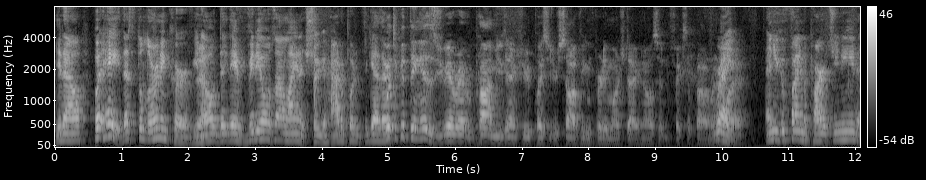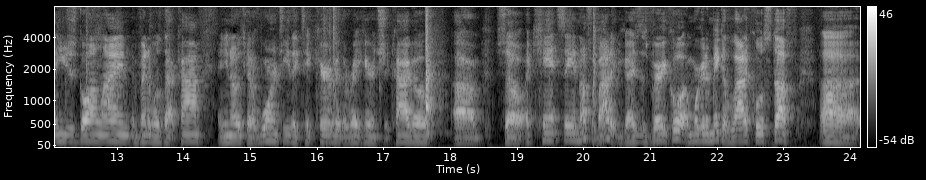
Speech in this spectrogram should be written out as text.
You know, but hey, that's the learning curve. You Yeah. know, they, they have videos online that show you how to put it together. But the good thing is, if you ever have a problem, you can actually replace it yourself. You can pretty much diagnose it and fix the problem right, Right. away. And you can find the parts you need, and you just go online, inventables.com, and you know it's got a warranty. They take care of it. They're right here in Chicago. Um, so I can't say enough about it, you guys. It's very cool, and we're gonna make a lot of cool stuff. Uh,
